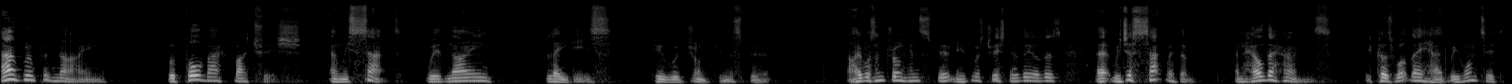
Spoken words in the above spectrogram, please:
Our group of nine were pulled back by Trish and we sat with nine ladies who were drunk in the spirit. I wasn't drunk in the spirit, neither was Trish, neither the others. Uh, we just sat with them and held their hands because what they had we wanted.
